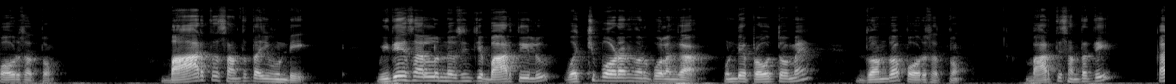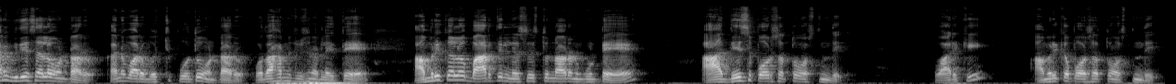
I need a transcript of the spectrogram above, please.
పౌరసత్వం. భారత సంతతి అయి ఉండి విదేశాల్లో నివసించే భారతీయులు వచ్చిపోవడానికి అనుకూలంగా ఉండే ప్రభుత్వమే ద్వంద్వ పౌరసత్వం. భారతీయ సంతతి కానీ విదేశాల్లో ఉంటారు కానీ వారు వచ్చిపోతూ ఉంటారు. ఉదాహరణ చూసినట్లయితే అమెరికాలో భారతీయులు నివసిస్తున్నారు అనుకుంటే ఆ దేశ పౌరసత్వం వస్తుంది. వారికి అమెరికా పౌరసత్వం వస్తుంది.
